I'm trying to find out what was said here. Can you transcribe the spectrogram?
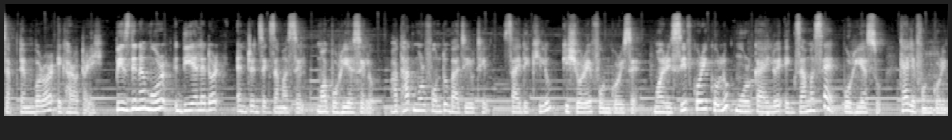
ছেপ্টেম্বৰৰ এঘাৰ তাৰিখ। পিছদিনা মোৰ ডি এল এডৰ এণ্ট্ৰেঞ্চ এক্সাম আছিল। মই পঢ়ি আছিলোঁ। হঠাৎ মোৰ ফোনটো বাজি উঠিল। চাই দেখিলোঁ কিশোৰে ফোন কৰিছে। মই ৰিচিভ কৰি ক'লোঁ মোৰ কাইলৈ এক্সাম আছে পঢ়ি আছোঁ। কাইলৈ ফোন কৰিম।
